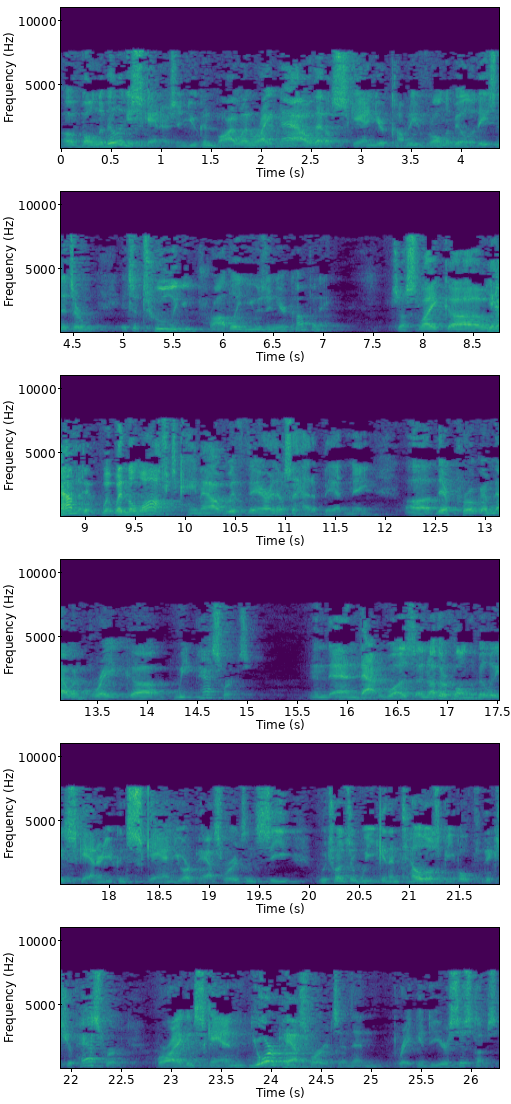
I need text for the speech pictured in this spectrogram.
of vulnerability scanners, and you can buy one right now that'll scan your company's vulnerabilities, and it's a it's a tool you probably use in your company. Just like uh, you have the, to. when the L0pht came out with their, they also had a bad name, uh, their program that would break uh, weak passwords. And, and that was another vulnerability scanner. You can scan your passwords and see which ones are weak and then tell those people to fix your password. Or I can scan your passwords and then break into your systems.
